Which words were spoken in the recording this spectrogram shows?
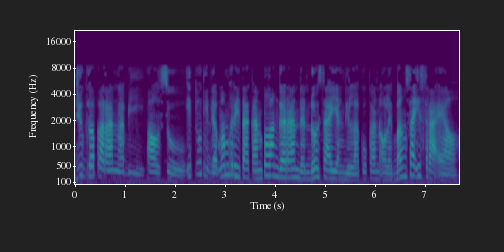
juga para nabi palsu itu tidak memberitakan pelanggaran dan dosa yang dilakukan oleh bangsa Israel.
